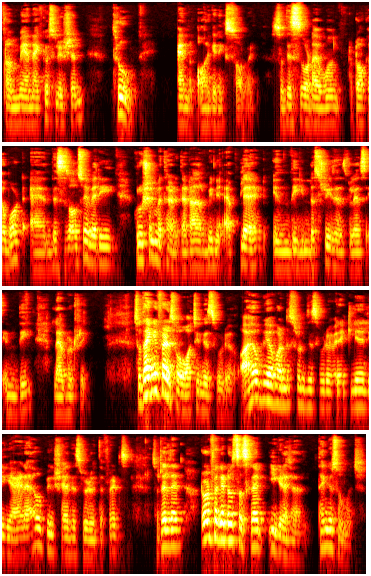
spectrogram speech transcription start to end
from an aqueous solution through an organic solvent. So this is what I want to talk about and this is also a very crucial method that are being applied in the industries as well as in the laboratory. So thank you friends for watching this video. I hope you have understood this video very clearly and I hope you'll share this video with the friends. So till then, don't forget to subscribe Ekeeda channel. Thank you so much.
